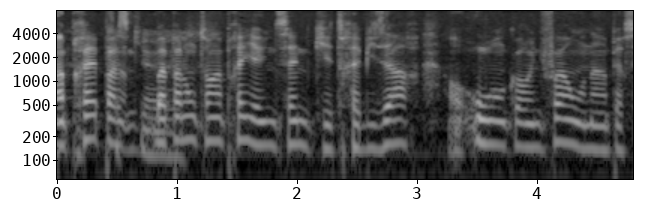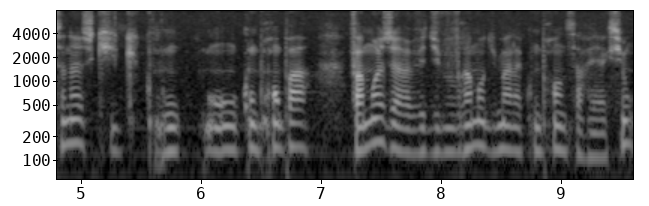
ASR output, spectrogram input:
Après, pas, que- bah, pas longtemps après, il y a une scène qui est très bizarre, où encore une fois, on a un personnage qui qu'on on comprend pas. Enfin, moi, j'avais vraiment du mal à comprendre sa réaction.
